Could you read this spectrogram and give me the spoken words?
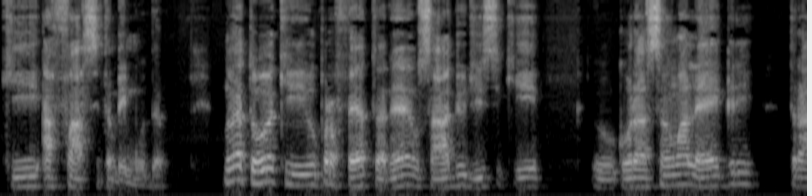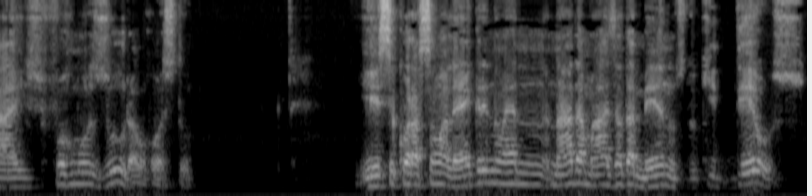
que a face também muda. Não é à toa que o profeta, né, o sábio, disse que o coração alegre traz formosura ao rosto. E esse coração alegre não é nada mais, nada menos do que Deus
